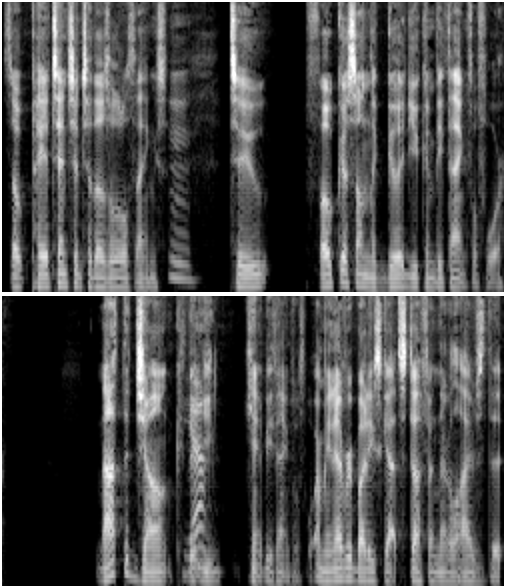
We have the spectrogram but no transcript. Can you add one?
So pay attention to those little things. Mm. Two, focus on the good you can be thankful for, not the junk Yeah. that you can't be thankful for. I mean, everybody's got stuff in their lives that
